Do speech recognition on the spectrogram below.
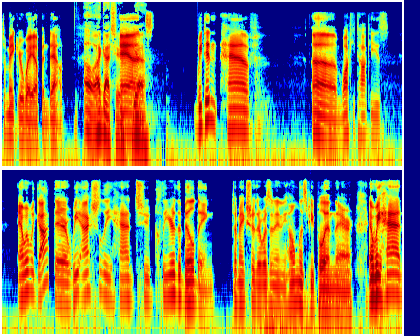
to make your way up and down. Oh, I got you. And yeah. We didn't have um, walkie talkies. And when we got there, we actually had to clear the building to make sure there wasn't any homeless people in there. And we had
